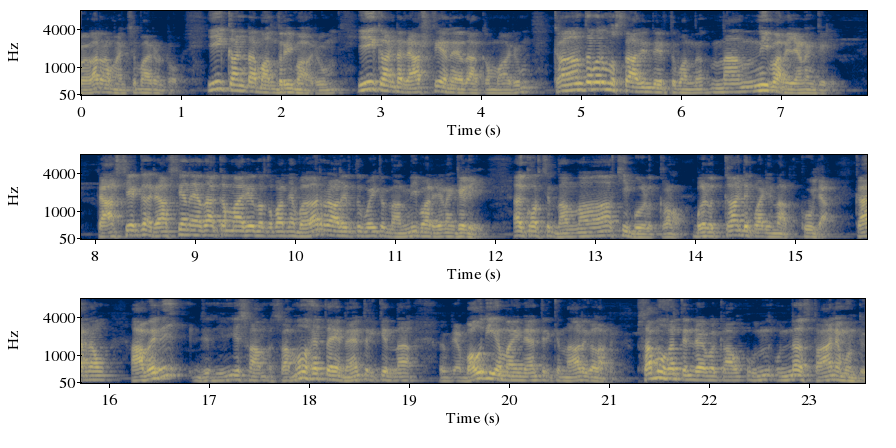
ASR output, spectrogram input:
വേറെ മനുഷ്യന്മാരുണ്ടോ? ഈ കണ്ട മന്ത്രിമാരും ഈ കണ്ട രാഷ്ട്രീയ നേതാക്കന്മാരും കാന്തപുരം ഉസ്താദിന്റെ അടുത്ത് വന്ന് നന്ദി പറയണമെങ്കിൽ രാഷ്ട്രീയ രാഷ്ട്രീയ നേതാക്കന്മാർ എന്നൊക്കെ പറഞ്ഞാൽ വേറൊരാളെടുത്ത് പോയിട്ട് നന്ദി പറയണമെങ്കിൽ അത് കുറച്ച് നന്നാക്കി വെളുക്കണം. വെളുക്കാണ്ട് പണി നടക്കൂല. കാരണം അവർ ഈ സമൂഹത്തെ നിയന്ത്രിക്കുന്ന ഭൗതികമായി നിയന്ത്രിക്കുന്ന ആളുകളാണ്. സമൂഹത്തിന്റെ ഉന്നത സ്ഥാനമുണ്ട്.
